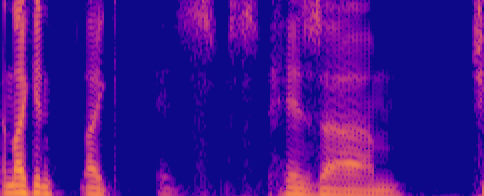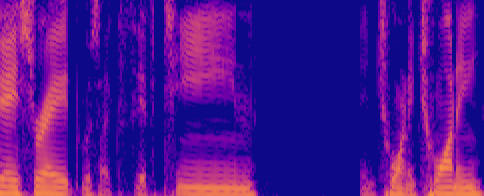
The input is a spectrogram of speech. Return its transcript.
And like in like his his um chase rate was like fifteen in twenty twenty.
